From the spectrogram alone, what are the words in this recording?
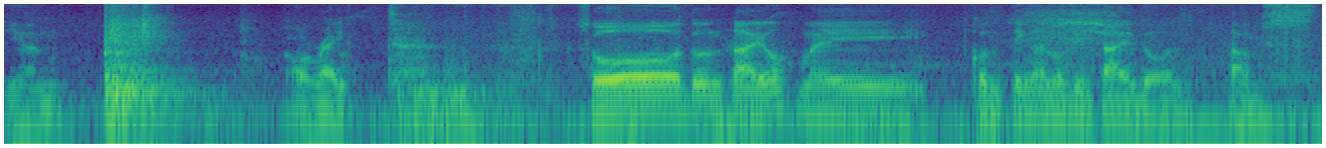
Yan. Alright. So, doon tayo. May konting ano din tayo doon. Tabs.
